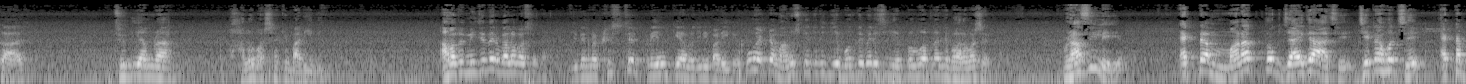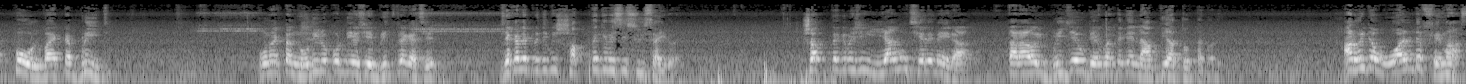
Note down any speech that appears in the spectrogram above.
কাজ যদি আমরা ভালোবাসাকে বাড়িয়ে দিই। আমাদের নিজেদের ভালোবাসাটা যদি আমরা খ্রিস্টের প্রেমকে আমরা যদি বাড়িয়ে দিই। কোনো একটা মানুষকে যদি গিয়ে বলতে পেরেছি যে প্রভু আপনাকে ভালোবাসেন। ব্রাজিলে একটা মারাত্মক জায়গা আছে, যেটা হচ্ছে একটা পোল বা একটা ব্রিজ। কোনো একটা নদীর ওপর দিয়ে সেই ব্রিজটা গেছে, যেখানে পৃথিবীর সব থেকে বেশি সুইসাইড হয়। সব থেকে বেশি ইয়াং ছেলে মেয়েরা তারা ওই ব্রিজে উঠে ওখান থেকে লাভ দিয়ে আত্মহত্যা করে। আর ওইটা ওয়ার্ল্ডে ফেমাস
